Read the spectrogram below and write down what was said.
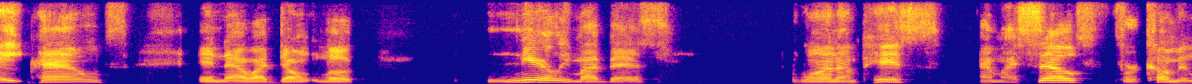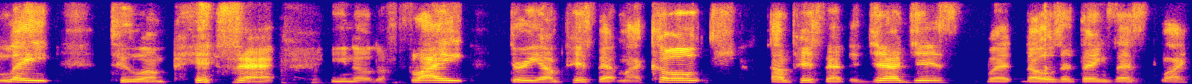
eight pounds, and now I don't look nearly my best. One, I'm pissed at myself for coming late. Two, I'm pissed at, you know, the flight. Three, I'm pissed at my coach. I'm pissed at the judges. But those are things that's like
